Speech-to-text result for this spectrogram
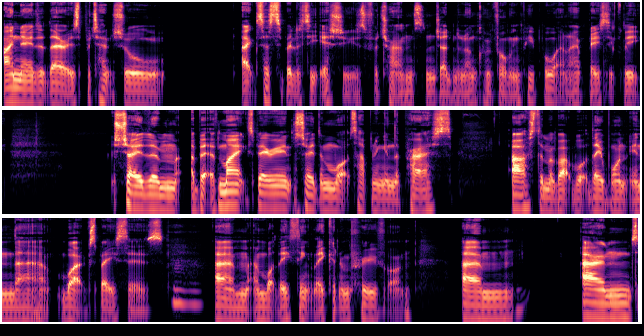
I know that there is potential accessibility issues for trans and gender non-conforming people and I basically show them a bit of my experience, show them what's happening in the press, ask them about what they want in their workspaces um, and what they think they could improve on. Um, and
